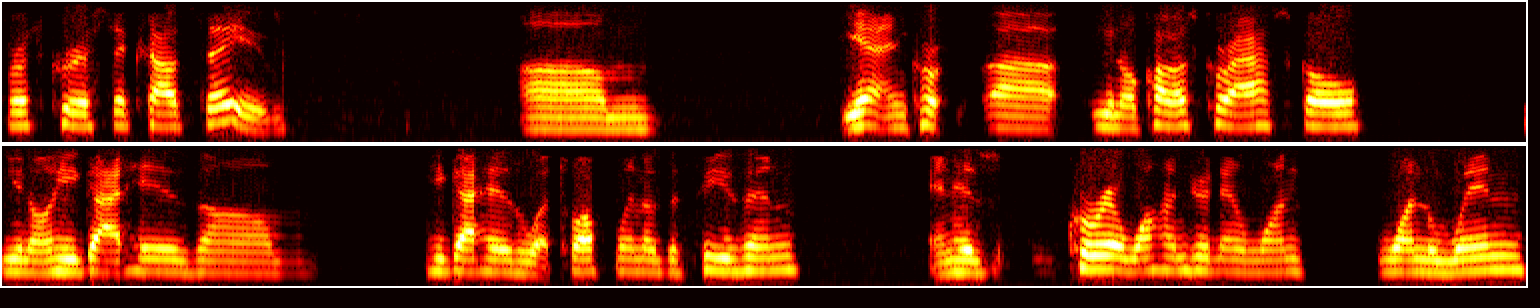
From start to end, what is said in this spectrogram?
first career six-out save. Um, yeah, and uh, you know Carlos Carrasco, you know he got his um, he got his what 12th win of the season, and his career 101 one win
